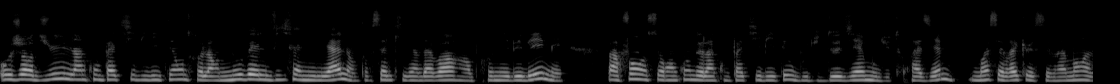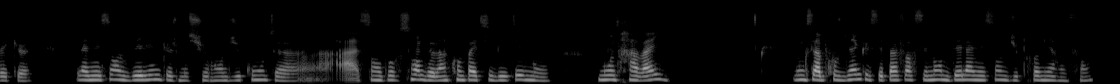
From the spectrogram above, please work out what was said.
aujourd'hui l'incompatibilité entre leur nouvelle vie familiale, pour celle qui vient d'avoir un premier bébé, mais parfois on se rend compte de l'incompatibilité au bout du deuxième ou du troisième. Moi, c'est vrai que c'est vraiment avec la naissance d'Eline que je me suis rendu compte à 100% de l'incompatibilité de mon travail. Donc ça prouve bien que c'est pas forcément dès la naissance du premier enfant.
